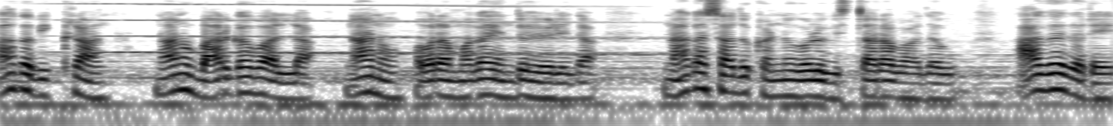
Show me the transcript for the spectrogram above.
ಆಗ ವಿಕ್ರಾಂತ್, ನಾನು ಭಾರ್ಗವ ಅಲ್ಲ, ನಾನು ಅವರ ಮಗ ಎಂದು ಹೇಳಿದ. ನಾಗಸಾಧು ಕಣ್ಣುಗಳು ವಿಸ್ತಾರವಾದವು. ಹಾಗಾದರೆ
